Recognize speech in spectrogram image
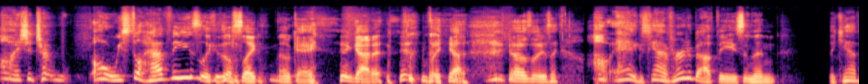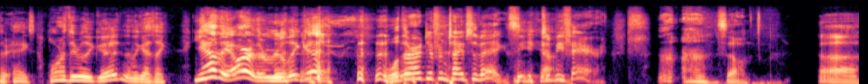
oh, I should try. Oh, we still have these. Like I was like, okay, got it. but yeah, was he's like, oh, eggs. Yeah, I've heard about these. And then like, yeah, they're eggs. Well, are they really good? And the guy's like, yeah, they are. They're really good. Well, there are different types of eggs. Yeah. To be fair. so Uh,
